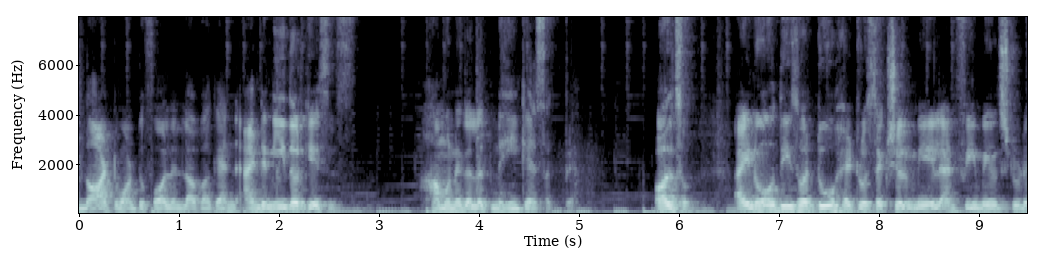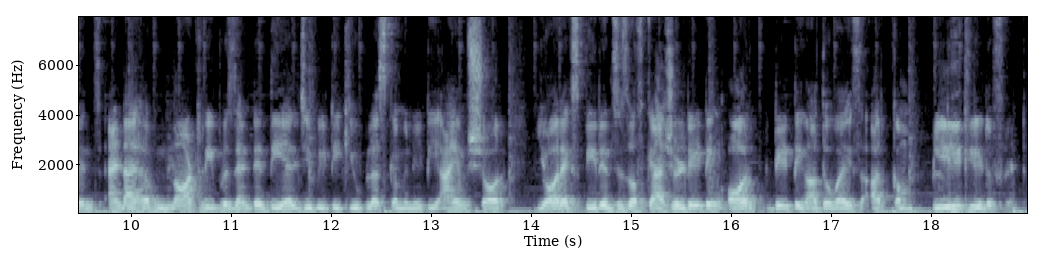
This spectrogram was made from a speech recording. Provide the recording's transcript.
not want to fall in love again and in either cases हम उन्हें गलत नहीं कह सकते। Also, I know these were two heterosexual male and female students and I have not represented the LGBTQ plus community. I am sure your experiences of casual dating or dating otherwise are completely different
